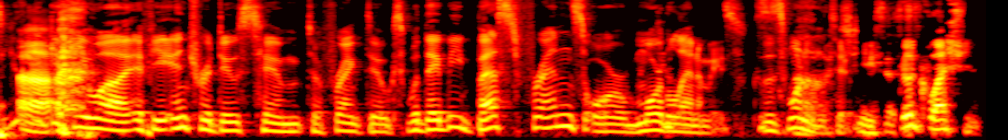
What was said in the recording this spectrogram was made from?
Do you think uh, if you uh, if you introduced him to Frank Dux, would they be best friends or mortal enemies? Because it's one of oh, the two. Jesus, Good question.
